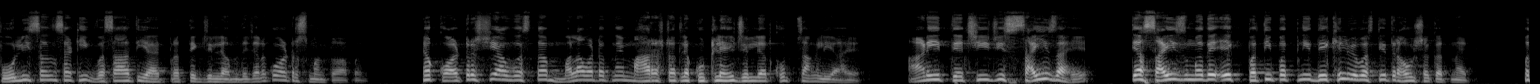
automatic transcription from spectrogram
पोलिसांसाठी वसाहती आहेत प्रत्येक जिल्ह्यामध्ये ज्याला क्वार्टर्स म्हणतो आपण. ह्या क्वार्टर्सची अवस्था मला वाटत नाही महाराष्ट्रातल्या कुठल्याही जिल्ह्यात खूप चांगली आहे. आणि त्याची जी साईज आहे त्या साईजमध्ये एक पती पत्नी देखील व्यवस्थित राहू शकत नाहीत. मग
